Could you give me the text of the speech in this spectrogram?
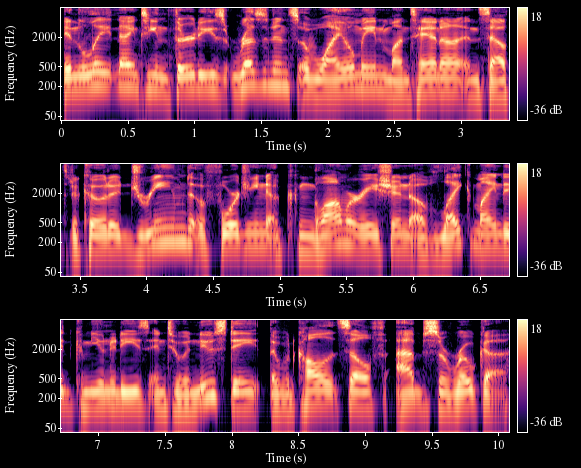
In the late 1930s, residents of Wyoming, Montana, and South Dakota dreamed of forging a conglomeration of like minded communities into a new state that would call itself Absaroka.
